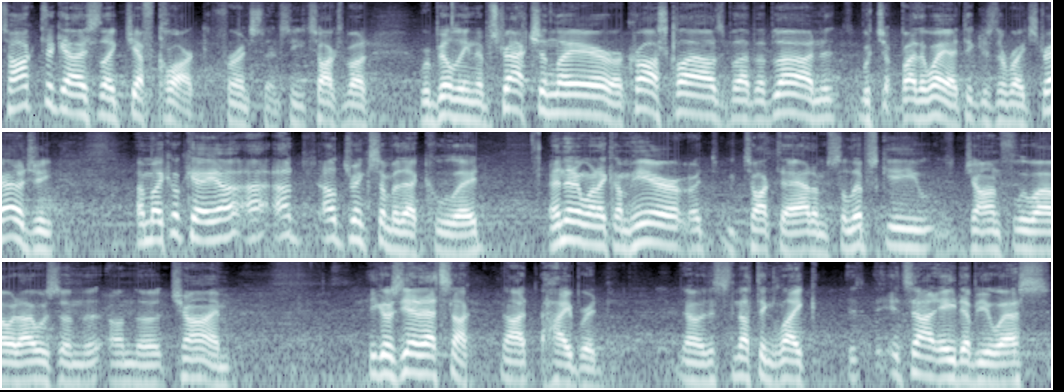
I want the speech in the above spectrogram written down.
talk to guys like Jeff Clarke, for instance, he talks about we're building an abstraction layer across clouds, blah, blah, blah, and which, by the way, I think is the right strategy. I'm like, okay, I, will I'll drink some of that Kool-Aid. And then when I come here, we talked to Adam Selipsky, John flew out, I was on the, on the chime. He goes, yeah, that's not, not hybrid. No, this is nothing like, it's not AWS.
